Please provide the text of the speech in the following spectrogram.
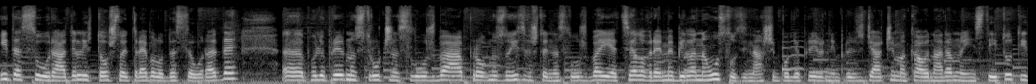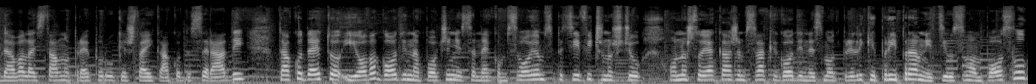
i da su uradili to što je trebalo da se urade. E, poljoprivredno stručna služba, prognozno izveštajna služba je celo vreme bila na usluzi našim poljoprivrednim proizvođačima kao naravno institut i davala je stalno preporuke šta i kako da se radi. Tako da eto i ova godina počinje sa nekom svojom specifičnošću. Ono što ja kažem svake godine smo otprilike pripravnici u svom poslu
